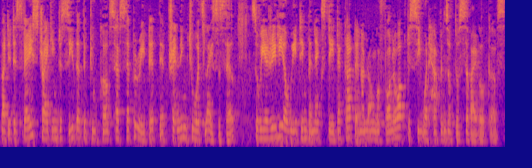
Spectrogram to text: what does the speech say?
but it is very striking to see that the two curves have separated. They're trending towards liso-cel. So we are really awaiting the next data cut and a longer follow up to see what happens of those survival curves.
